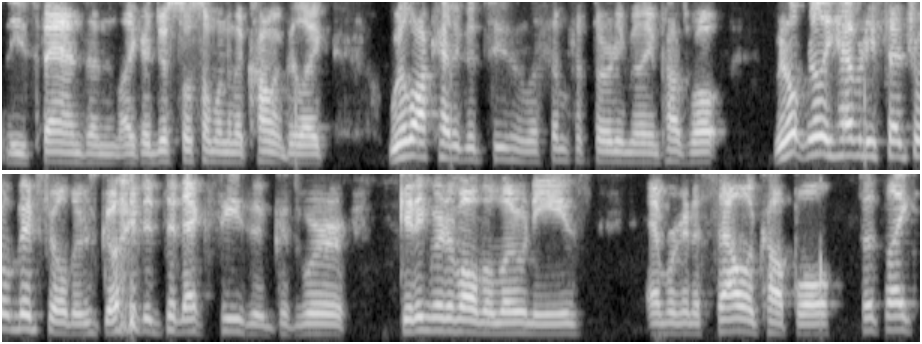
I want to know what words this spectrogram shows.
these fans and like I just saw someone in the comment be like, Willock had a good season, let's him for 30 million pounds. Well, we don't really have any central midfielders going into next season because we're getting rid of all the loanees and we're going to sell a couple. So it's like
